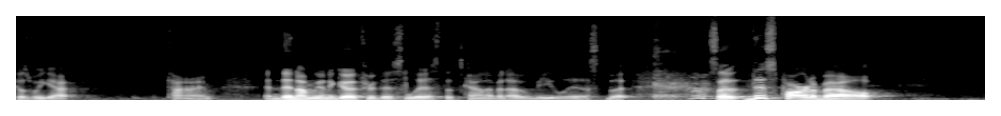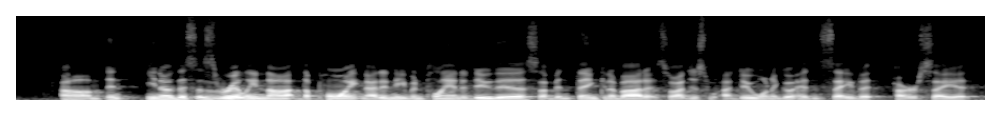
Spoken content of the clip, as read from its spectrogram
because we got time. And then I'm going to go through this list that's kind of an oh me list. But so this part about, um, and you know, this is really not the point, and I didn't even plan to do this. I've been thinking about it, so I just I do want to go ahead and save it or say it.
